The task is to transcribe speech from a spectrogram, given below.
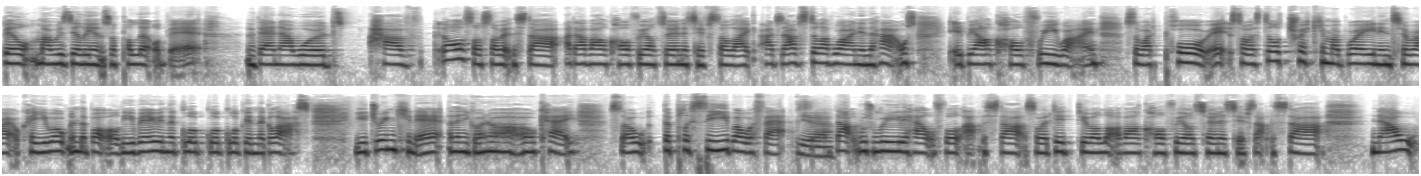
built my resilience up a little bit, then I would have also so at the start I'd have alcohol free alternatives. So like I'd have still have wine in the house. It'd be alcohol free wine. So I'd pour it. So I was still tricking my brain into right okay you're opening the bottle you're hearing the glug glug glug in the glass. You're drinking it and then you're going oh okay. So the placebo effect yeah. that was really helpful at the start. So I did do a lot of alcohol free alternatives at the start. Now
